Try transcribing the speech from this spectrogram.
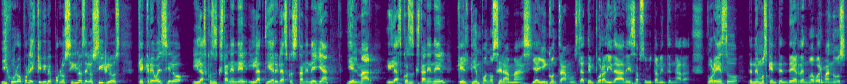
y juró por el que vive por los siglos de los siglos, que creó el cielo y las cosas que están en él, y la tierra y las cosas que están en ella, y el mar y las cosas que están en él, que el tiempo no será más. Y ahí encontramos, la temporalidad es absolutamente nada. Por eso tenemos que entender de nuevo, hermanos,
